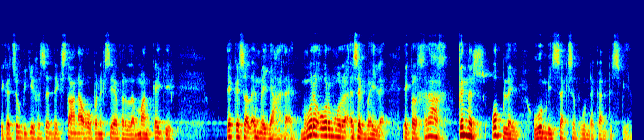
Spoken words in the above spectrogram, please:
Ek het so 'n bietjie gesit en ek staan daar op en ek sê vir hulle, "Man, kyk hier. Ek is al in my jare in. Môre oor môre is ek byle. Ek wil graag kinders oplei hoe om die saksofoon te kan bespeel."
